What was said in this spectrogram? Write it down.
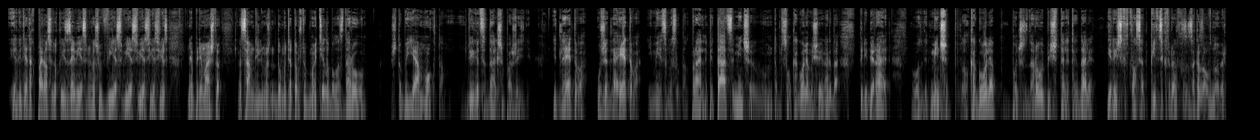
я, говорит, я так парился только из-за веса. Мне что вес, вес, вес, вес, вес. Но я понимаю, что на самом деле нужно думать о том, чтобы мое тело было здоровым, чтобы я мог там двигаться дальше по жизни. И для этого, уже для этого имеет смысл там правильно питаться, меньше, он там с алкоголем еще иногда перебирает. Вот, говорит, меньше алкоголя, больше здоровой пищи и так далее. Героически отказался от пиццы, которую заказал в номер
